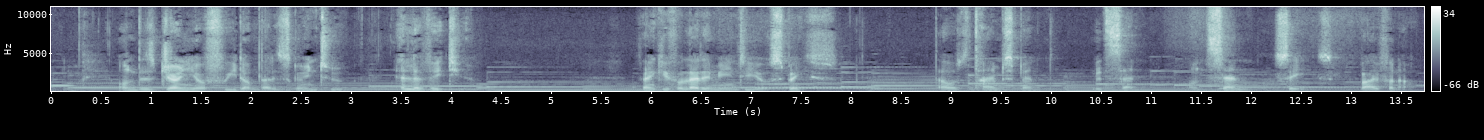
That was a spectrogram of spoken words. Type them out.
on this journey of freedom that is going to elevate you. Thank you for letting me into your space. That was the time spent with Sen on Sen Says. Bye for now.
